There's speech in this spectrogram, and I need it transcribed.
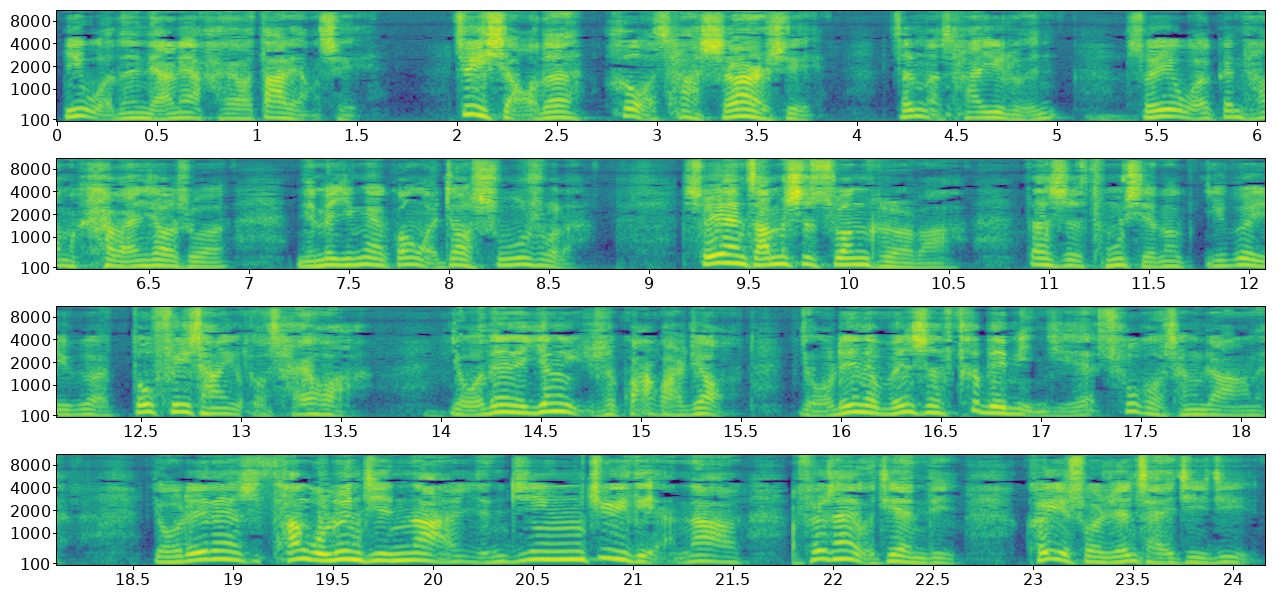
比我的年龄还要大两岁，最小的和我差十二岁，真的差一轮。所以我跟他们开玩笑说：“你们应该管我叫叔叔了。”虽然咱们是专科吧，但是同学们一个一个都非常有才华。有的呢英语是呱呱叫，有的呢文思特别敏捷，出口成章的；有的呢是谈古论今呐，引经据典呐，非常有见地，可以说人才济济。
